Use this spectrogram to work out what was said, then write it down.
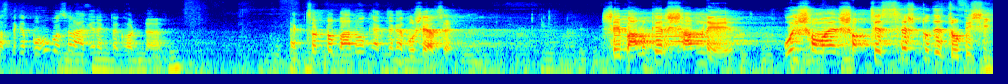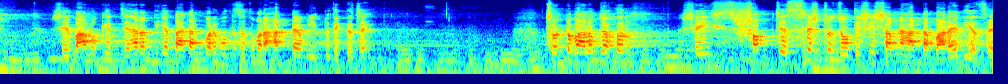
আজ থেকে বহু বছর আগের একটা ঘটনা। এক ছোট্ট বালক এক জায়গায় বসে আছে। সেই বালকের সামনে ওই সময়ের সবচেয়ে শ্রেষ্ঠ যে জ্যোতিষী, সেই বালকের চেহারার দিকে তাকার পরে বলতেছে, তোমার হাতটা আমি একটু দেখতে চাই। ছোট্ট বালক যখন সেই সবচেয়ে শ্রেষ্ঠ জ্যোতিষীর সামনে হাতটা বাড়াই দিয়েছে,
